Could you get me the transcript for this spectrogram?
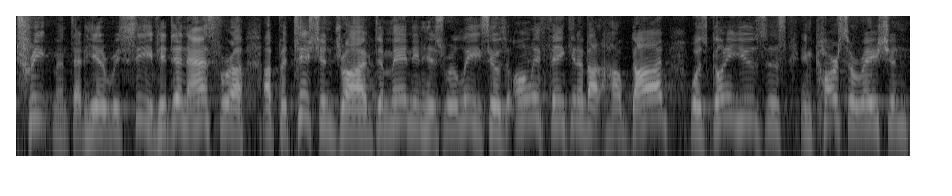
treatment that he had received. He didn't ask for a, a petition drive demanding his release. He was only thinking about how God was going to use this incarceration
